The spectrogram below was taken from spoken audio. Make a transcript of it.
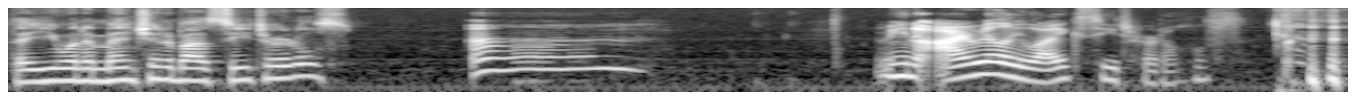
that you want to mention about sea turtles? Um, I mean, I really like sea turtles.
